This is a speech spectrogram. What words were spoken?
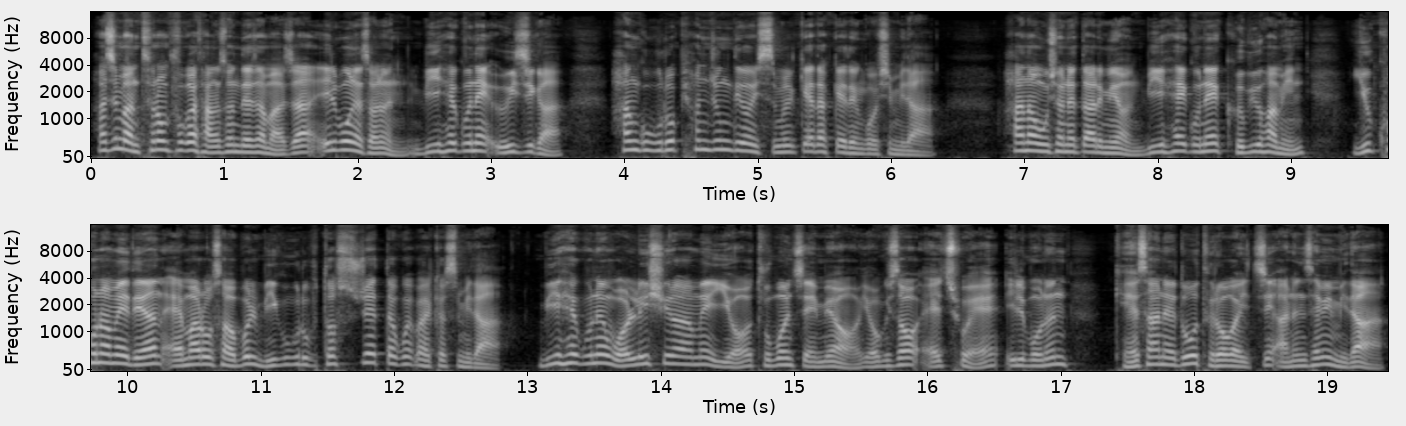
하지만 트럼프가 당선되자마자 일본에서는 미 해군의 의지가 한국으로 편중되어 있음을 깨닫게 된 것입니다. 하나오션에 따르면 미 해군의 급유함인 유코남에 대한 MRO 사업을 미국으로부터 수주했다고 밝혔습니다. 미 해군의 원리 실험에 이어 두 번째이며 여기서 애초에 일본은 계산에도 들어가 있지 않은 셈입니다.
